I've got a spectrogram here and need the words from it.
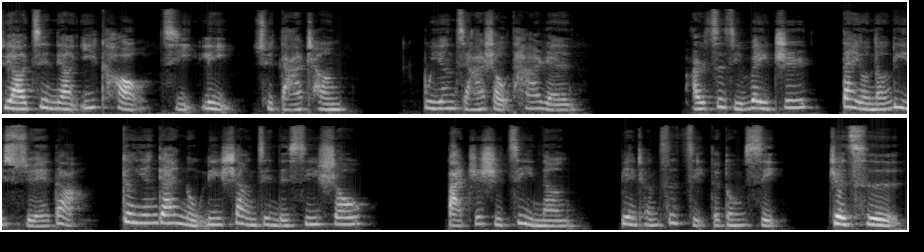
就要尽量依靠己力去达成，不应假手他人。而自己未知但有能力学的，更应该努力上进的吸收，把知识技能。变成自己的东西。这次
